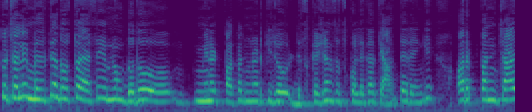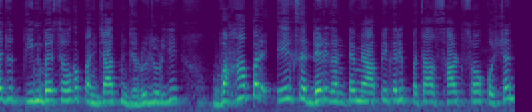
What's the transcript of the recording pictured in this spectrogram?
तो चलिए मिलते हैं दोस्तों, ऐसे ही हम लोग दो दो मिनट पाँच पाँच मिनट की जो डिस्कशन उसको लेकर के आते रहेंगे। और पंचायत जो तीन बजे से होगा, पंचायत में ज़रूर जुड़िए। वहाँ पर एक से डेढ़ घंटे में आपके करीब पचास साठ सौ क्वेश्चन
